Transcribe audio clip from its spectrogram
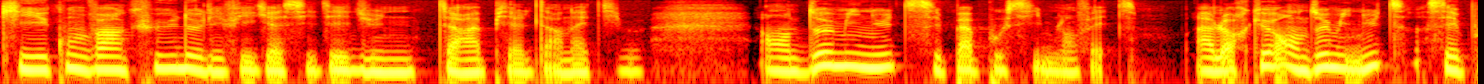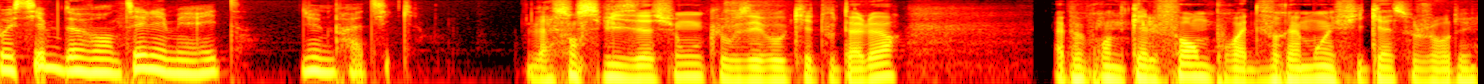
qui est convaincu de l'efficacité d'une thérapie alternative. En deux minutes, c'est pas possible en fait. Alors qu'en deux minutes, c'est possible de vanter les mérites d'une pratique. La sensibilisation que vous évoquiez tout à l'heure, elle peut prendre quelle forme pour être vraiment efficace aujourd'hui?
